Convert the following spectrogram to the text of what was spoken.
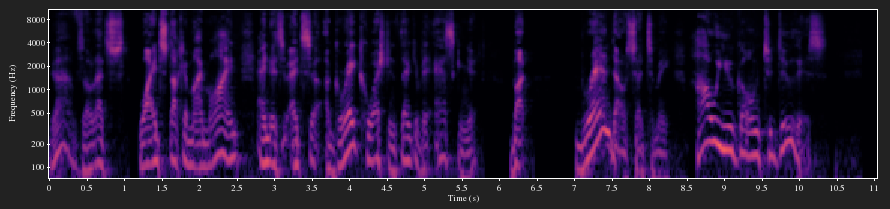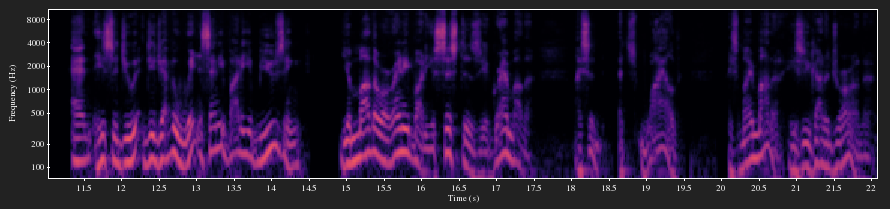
Yeah, so that's why it stuck in my mind, and it's it's a, a great question. Thank you for asking it. But Brando said to me, "How are you going to do this?" And he said, "You did you ever witness anybody abusing your mother or anybody, your sisters, your grandmother?" I said, "It's wild." It's my mother. He said, "You got to draw on that.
